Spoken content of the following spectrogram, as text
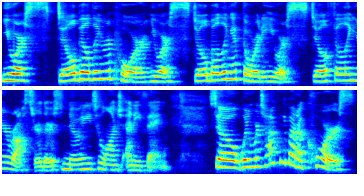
you are still building rapport, you are still building authority, you are still filling your roster. There's no need to launch anything. So, when we're talking about a course,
